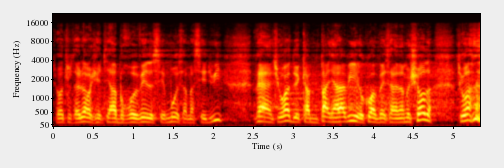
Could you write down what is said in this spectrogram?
Tu vois, tout à l'heure, j'étais abreuvé de ces mots, ça m'a séduit. Ben, tu vois, de campagne à la ville, quoi, ben, c'est la même chose. Tu vois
